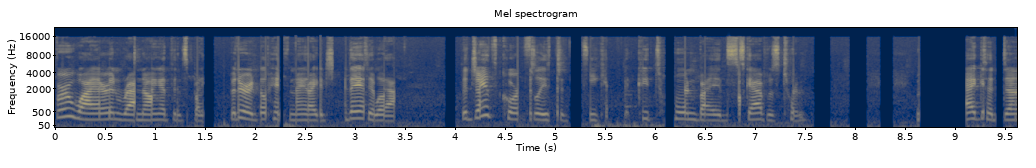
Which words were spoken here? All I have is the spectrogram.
For a while, and rat gnawing at the body, night they to The giant's corpse was to see torn by the scab was torn. Maggots had done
